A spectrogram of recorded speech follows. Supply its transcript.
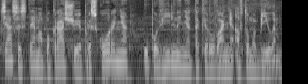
ця система покращує прискорення, уповільнення та керування автомобілем.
